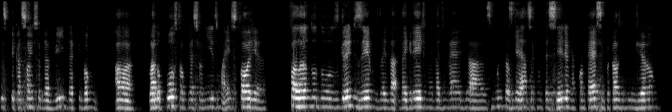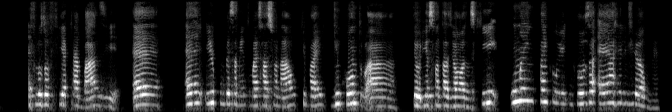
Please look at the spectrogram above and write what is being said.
explicações sobre a vida que vão ao lado oposto ao criacionismo, a história falando dos grandes erros da, da igreja na Idade Média, as muitas guerras que aconteceram e acontecem por causa de religião. É filosofia que a base é, é ir com um pensamento mais racional que vai de encontro a teorias fantasiosas, que uma está inclusa é a religião, né?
